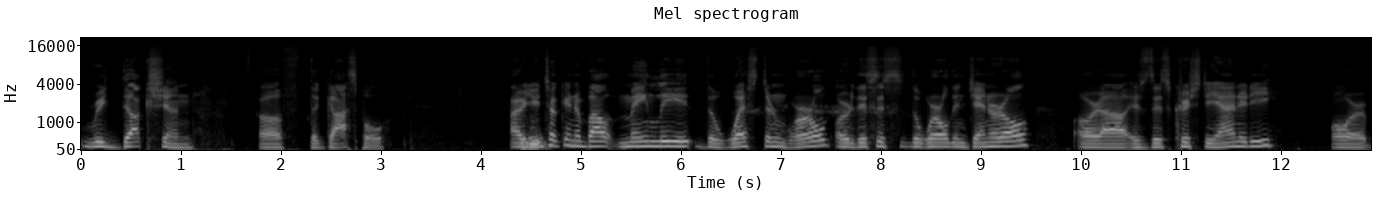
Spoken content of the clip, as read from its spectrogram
reduction of the gospel are mm-hmm. you talking about mainly the western world or this is the world in general or uh, is this christianity or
